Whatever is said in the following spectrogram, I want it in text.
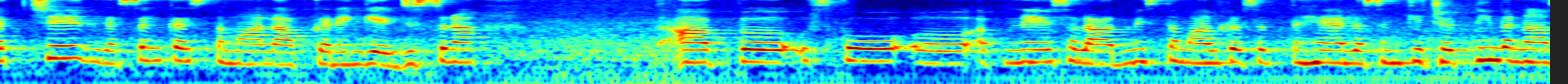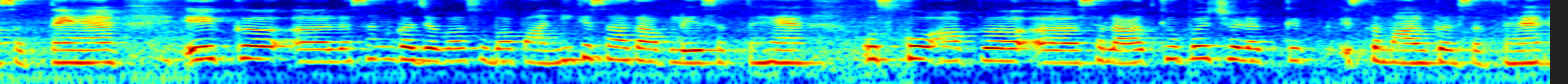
कच्चे लहसुन का इस्तेमाल आप करेंगे, जिस तरह आप उसको अपने सलाद में इस्तेमाल कर सकते हैं, लहसुन की चटनी बना सकते हैं। एक लहसुन का जवा सुबह पानी के साथ आप ले सकते हैं, उसको आप सलाद के ऊपर छिड़क के इस्तेमाल कर सकते हैं।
